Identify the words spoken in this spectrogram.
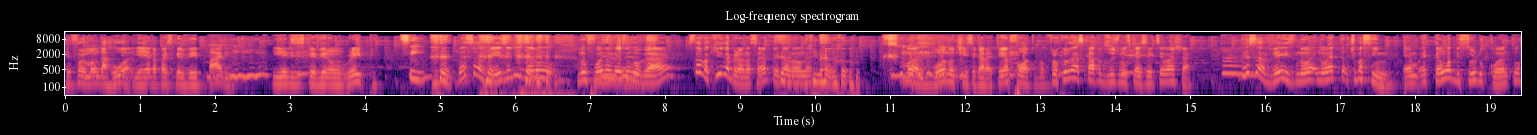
reformando a rua e aí era pra escrever pare e eles escreveram rape? Sim. Dessa vez eles deram. Não foi no mesmo lugar. Você tava aqui, Gabriel, nessa época? Ainda não, né? Não. Mano, boa notícia, cara. Tem a foto. Procura nas capas dos últimos casts aí que você vai achar. Dessa vez, não é, não é tão- tipo assim, é, é tão absurdo quanto.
